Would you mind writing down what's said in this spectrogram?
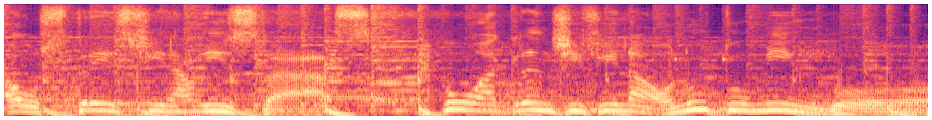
aos três finalistas. Com a grande final no domingo.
